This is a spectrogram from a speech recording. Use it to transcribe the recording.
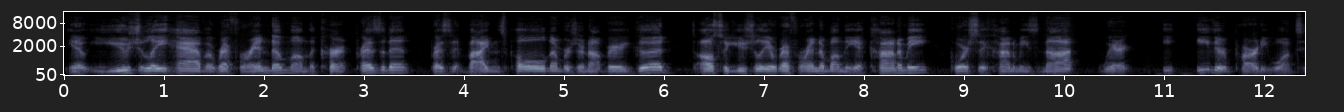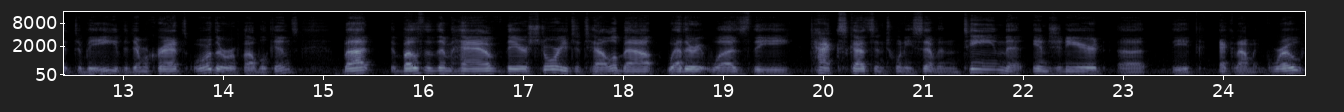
you know, you usually have a referendum on the current president. President Biden's poll numbers are not very good. It's also usually a referendum on the economy. Of course, the economy is not where e- either party wants it to be, the Democrats or the Republicans. But both of them have their story to tell about whether it was the tax cuts in 2017 that engineered uh, the economic growth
